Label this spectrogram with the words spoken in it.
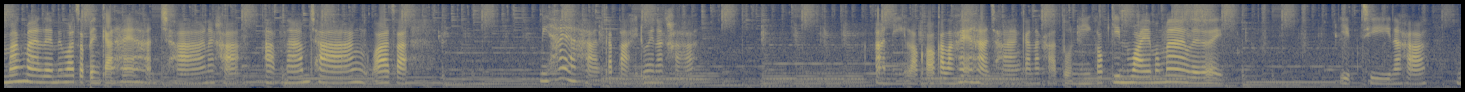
ำมากมายเลยไม่ว่าจะเป็นการให้อาหารช้างนะคะ อาบน้ำช้างหรือว่าจะมีให้อาหารกระต่ายด้วยนะคะ อันนี้เราก็กำลังให้อาหารช้างกันนะคะ ตัวนี้ก็กินไวมากๆเลย หยิบทีนะคะ 1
